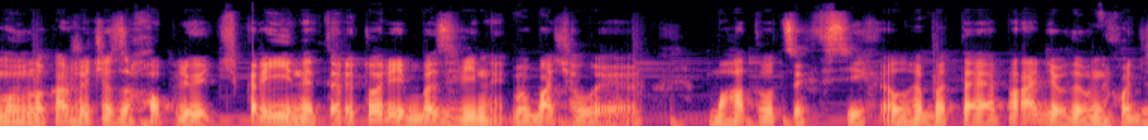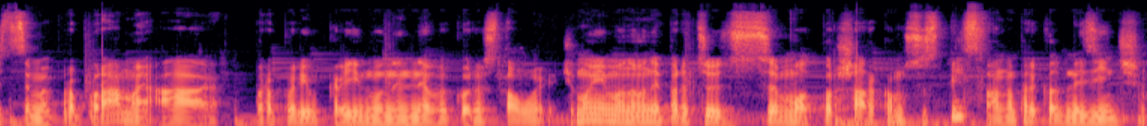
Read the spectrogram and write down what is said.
умовно кажучи, захоплюють країни території без війни. Ви бачили багато цих всіх ЛГБТ парадів, де вони ходять з цими прапорами, а прапорів країн вони не використовують. Чому іменно вони працюють з цим от прошарком суспільства, а, наприклад, не з іншим?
